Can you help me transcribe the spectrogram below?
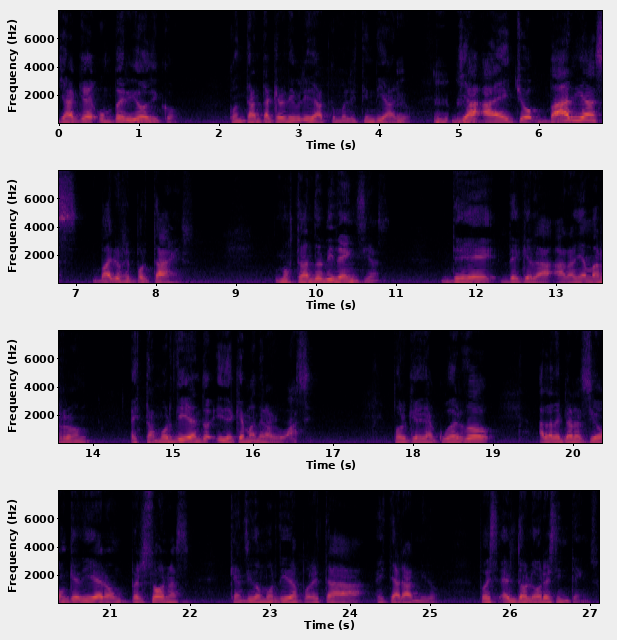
ya que un periódico con tanta credibilidad como el Listín Diario ya ha hecho varias, varios reportajes mostrando evidencias de, de que la araña marrón está mordiendo y de qué manera lo hace. Porque de acuerdo a la declaración que dieron personas que han sido mordidas por esta, este arácnido, pues el dolor es intenso.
